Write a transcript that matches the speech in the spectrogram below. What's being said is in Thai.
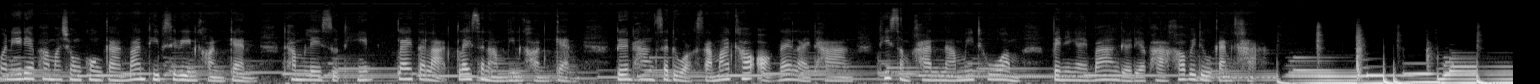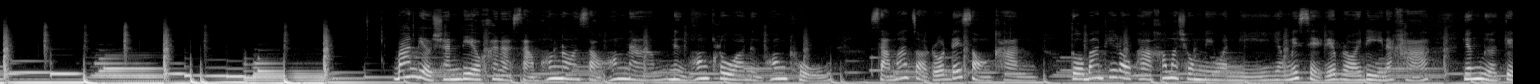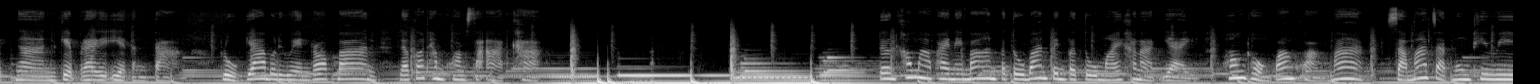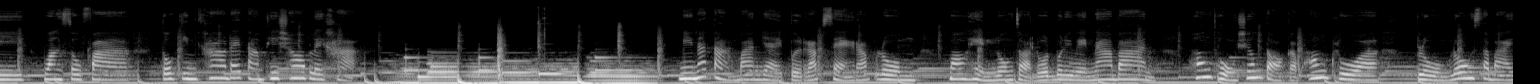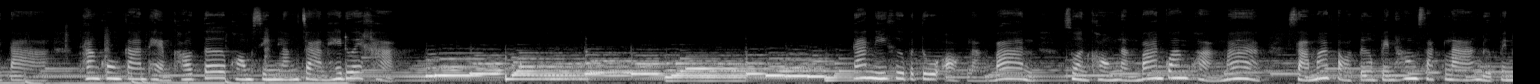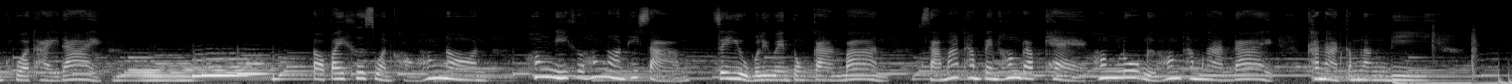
วันนี้เดียพามาชมโครงการบ้านทิพย์ซิรินขอนแก่น ทำเลสุดฮิต ใกล้ตลาดใกล้สนามบินขอนแก่น เดินทางสะดวกสามารถเข้าออกได้หลายทาง ที่สำคัญน้ำไม่ท่วม เป็นยังไงบ้างเดี๋ยวเดียพาเข้าไปดูกันค่ะบ้านเดี่ยวชั้นเดียวขนาด 3 ห้องนอน 2 ห้องน้ำ 1 ห้องครัว 1 ห้องโถง สามารถจอดรถได้ 2 คัน ตัวบ้านที่เราพาเข้ามาชมในวันนี้ยังไม่เสร็จเรียบร้อยดีนะคะ ยังเหลือเก็บงาน เก็บรายละเอียดต่างๆ ปลูกหญ้าบริเวณรอบบ้าน แล้วก็ทำความสะอาดค่ะ เดินเข้ามาภายในบ้านประตูบ้านเป็นประตูไม้ขนาดใหญ่ ห้องโถงกว้างขวางมาก สามารถจัดมุมทีวี วางโซฟา โต๊ะกินข้าวได้ตามที่ชอบเลยค่ะ มีหน้าต่างานใหญ่เปิดรับแสงรับลม มองเห็นโรงจอดรถบริเวณหน้าบ้าน ห้องโถงเชื่อมต่อกับห้องครัว โปร่งโล่งสบายตา ทางโครงการแถมเคาน์เตอร์พร้อมซิงค์ล้างจานให้ด้วยค่ะ ด้านนี้คือประตูออกหลังบ้าน ส่วนของหลังบ้านกว้างขวางมาก สามารถต่อเติมเป็นห้องซักล้างหรือเป็นครัวไทยได้ ต่อไปคือส่วนของห้องนอนห้องนี้คือห้องนอนที่ 3 จะอยู่บริเวณตรงกลางบ้าน สามารถทำเป็นห้องรับแขก ห้องลูกหรือห้องทำงานได้ ขนาดกำลังดี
